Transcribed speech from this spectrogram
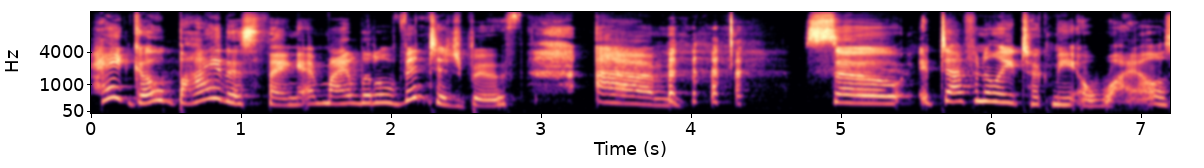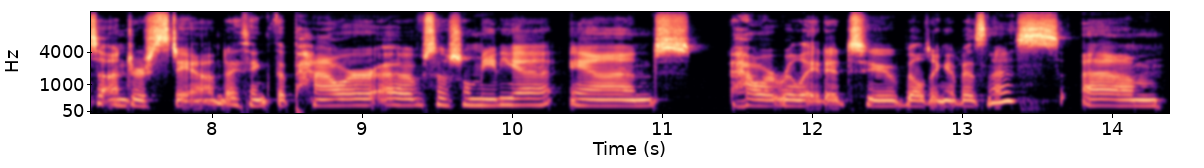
hey, go buy this thing at my little vintage booth. Um, so it definitely took me a while to understand, I think, the power of social media and how it related to building a business. Um,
